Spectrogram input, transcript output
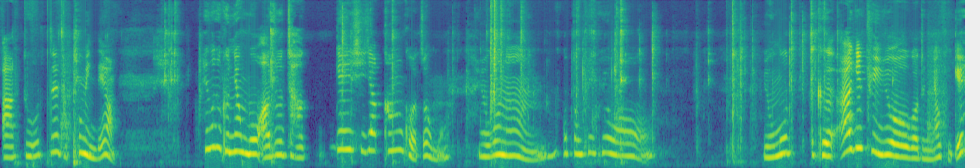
아, 두 번째 작품인데요. 이거는 그냥 뭐 아주 작게 시작한 거죠, 뭐. 요거는 어떤 피규어. 요모, 그 아기 피규어거든요, 그게.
